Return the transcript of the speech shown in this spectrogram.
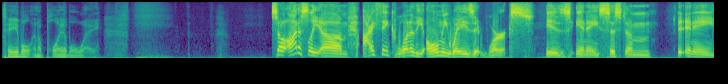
table in a playable way? So honestly, um, I think one of the only ways it works is in a system, in a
